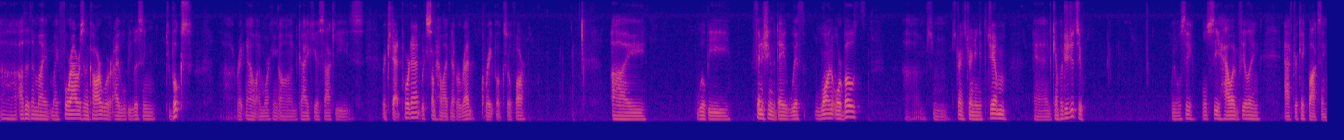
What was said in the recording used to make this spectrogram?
uh, other than my, my four hours in the car where I will be listening to books, uh, right now I'm working on Guy Kiyosaki's Rich Dad Poor Dad, which somehow I've never read. Great book so far. I will be finishing the day with one or both, um, some strength training at the gym, and Kempo Jiu-Jitsu. We will see. We'll see how I'm feeling after kickboxing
